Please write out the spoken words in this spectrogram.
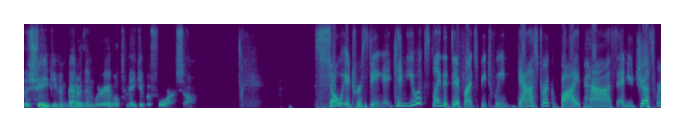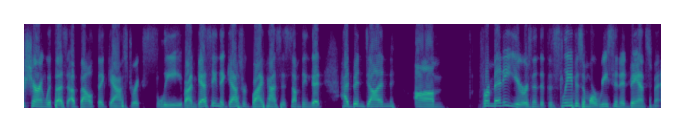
the shape even better than we were able to make it before. So. So interesting. Can you explain the difference between gastric bypass and you just were sharing with us about the gastric sleeve? I'm guessing that gastric bypass is something that had been done um, for many years and that the sleeve is a more recent advancement.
